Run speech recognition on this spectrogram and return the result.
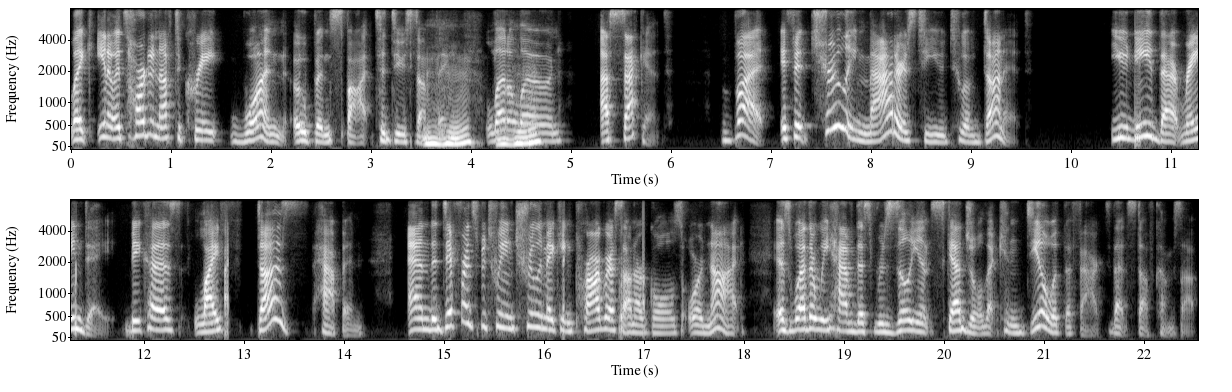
Like, you know, it's hard enough to create one open spot to do something, mm-hmm. let mm-hmm. alone a second. But if it truly matters to you to have done it, you need that rain day because life does happen. And the difference between truly making progress on our goals or not is whether we have this resilient schedule that can deal with the fact that stuff comes up.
